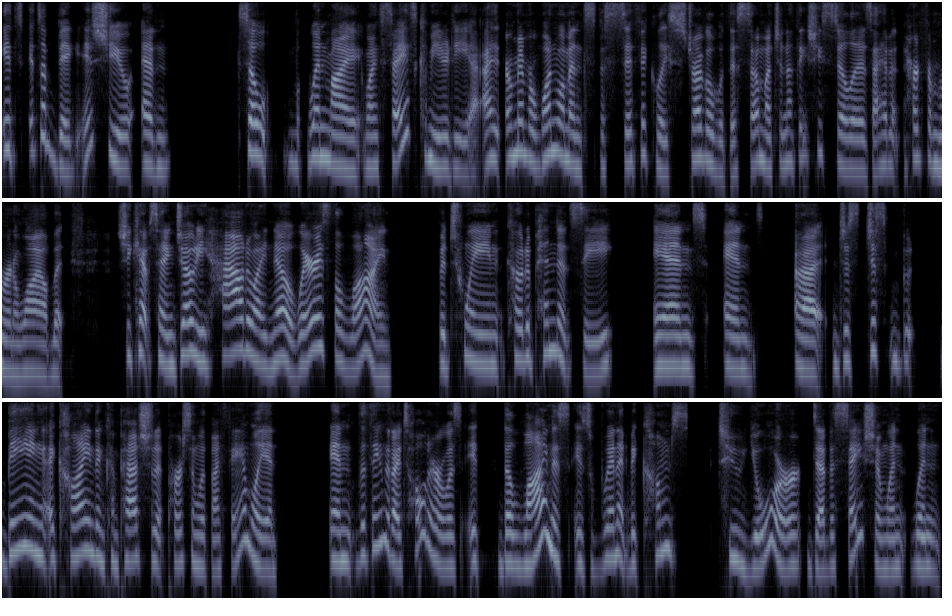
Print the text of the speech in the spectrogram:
it's it's a big issue. And so when my my faith community, I, remember one woman specifically struggled with this so much, and I think she still is. I haven't heard from her in a while, but she kept saying, Jodi, how do I know? Where is the line between codependency and and uh, just just b- being a kind and compassionate person with my family? And and the thing that I told her was it the line is is when it becomes to your devastation, when when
